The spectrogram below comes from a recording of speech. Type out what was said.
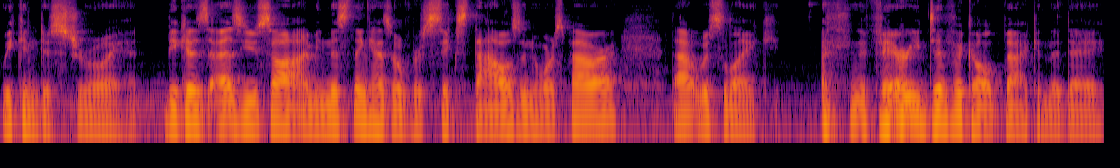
we can destroy it. Because as you saw, I mean, this thing has over 6,000 horsepower. That was like very difficult back in the day,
